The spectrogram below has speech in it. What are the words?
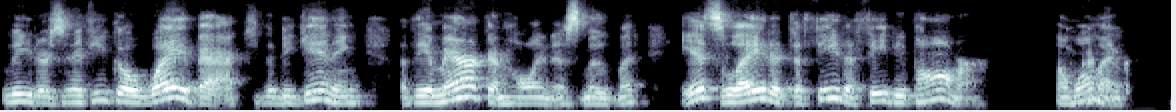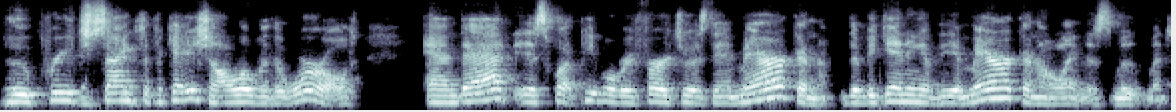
leaders. And if you go way back to the beginning of the American holiness movement, it's laid at the feet of Phoebe Palmer, a woman who preached sanctification all over the world. And that is what people refer to as the American, the beginning of the American holiness movement,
